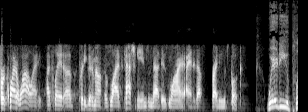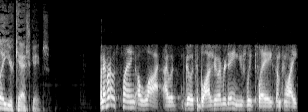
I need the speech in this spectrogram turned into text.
for quite a while, I, I played a pretty good amount of live cash games, and that is why I ended up writing this book. Where do you play your cash games? Whenever I was playing a lot, I would go to Bellagio every day and usually play something like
